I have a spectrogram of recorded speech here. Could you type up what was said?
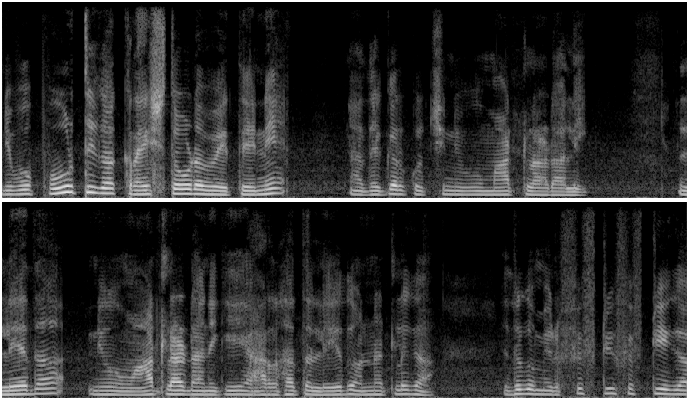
నువ్వు పూర్తిగా క్రైస్తవుడవైతేనే నా దగ్గరకు వచ్చి నువ్వు మాట్లాడాలి. లేదా నువ్వు మాట్లాడడానికి అర్హత లేదు అన్నట్లుగా ఇదిగో మీరు ఫిఫ్టీ ఫిఫ్టీగా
